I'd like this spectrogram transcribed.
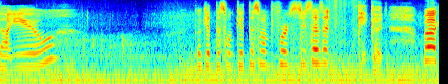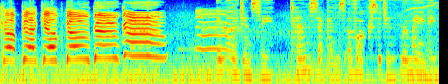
Got you. Go get this one, get this one before she says it. Okay, good. Back up, back up, go, go, go! Emergency. 10 seconds of oxygen remaining.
